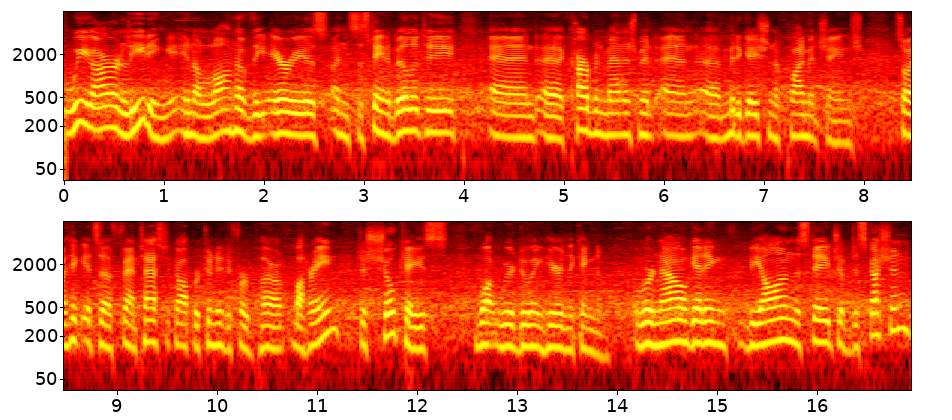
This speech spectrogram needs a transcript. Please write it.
We are leading in a lot of the areas in sustainability and uh, carbon management and uh, mitigation of climate change. So I think it's a fantastic opportunity for Bahrain to showcase what we're doing here in the kingdom. We're now getting beyond the stage of discussion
